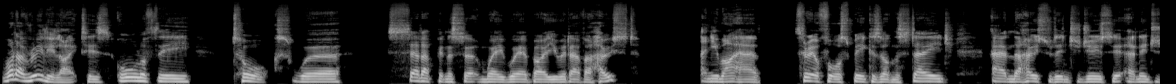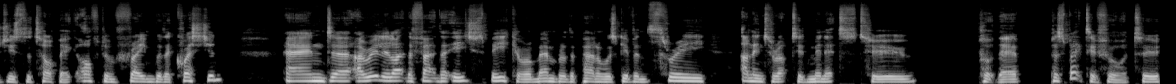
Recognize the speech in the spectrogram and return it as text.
what I really liked is all of the talks were set up in a certain way whereby you would have a host, and you might have three or four speakers on the stage, and the host would introduce it and introduce the topic, often framed with a question. And uh, I really like the fact that each speaker or member of the panel was given three uninterrupted minutes to put their perspective forward, to,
